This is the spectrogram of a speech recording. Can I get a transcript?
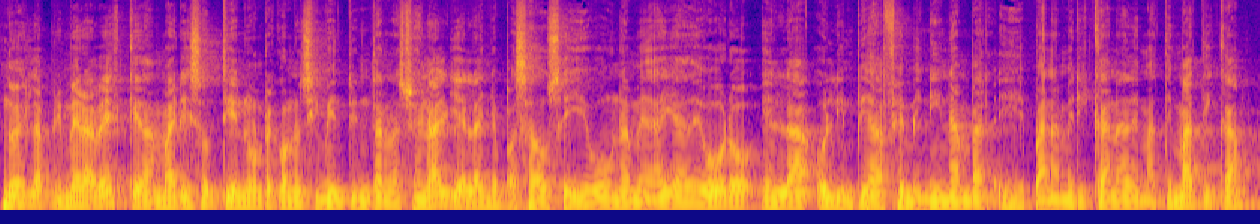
No es la primera vez que Damaris obtiene un reconocimiento internacional, ya el año pasado se llevó una medalla de oro en la Olimpiada Femenina eh, Panamericana de Matemática.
